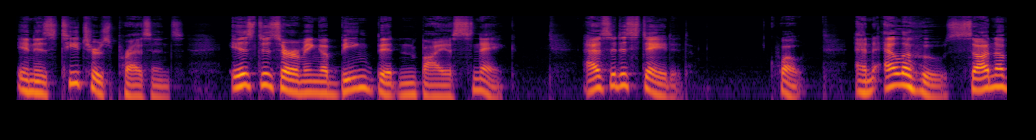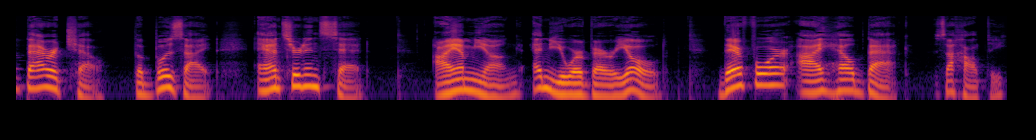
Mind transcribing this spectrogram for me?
in his teacher's presence is deserving of being bitten by a snake. As it is stated, quote, And Elihu, son of Barachel, the Buzite, answered and said, I am young, and you are very old. Therefore I held back, Zahalti,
